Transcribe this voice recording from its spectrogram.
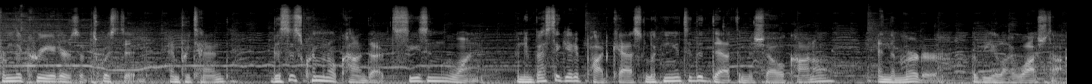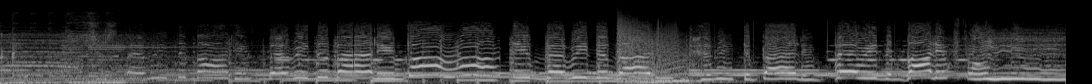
From the creators of Twisted and Pretend, this is Criminal Conduct Season 1, an investigative podcast looking into the death of Michelle O'Connell and the murder of Eli Washtock. Bury the body, the body, the body for me.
